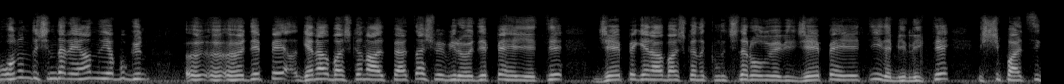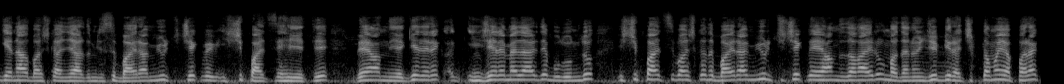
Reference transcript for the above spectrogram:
Onun dışında Reyhanlı'ya bugün ÖDP Genel Başkanı Alper Taş ve bir ÖDP heyeti, CHP Genel Başkanı Kılıçdaroğlu ve bir CHP heyetiyle birlikte İşçi Partisi Genel Başkan Yardımcısı Bayram Yurtçiçek ve İşçi Partisi heyeti Reyhanlı'ya gelerek incelemelerde bulundu. İşçi Partisi Başkanı Bayram Yurtçiçek Reyhanlı'dan ayrılmadan önce bir açıklama yaparak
